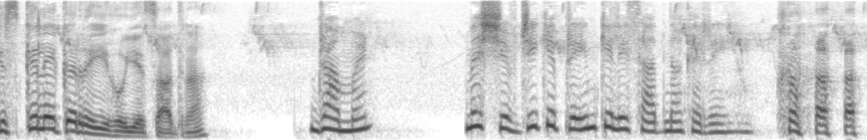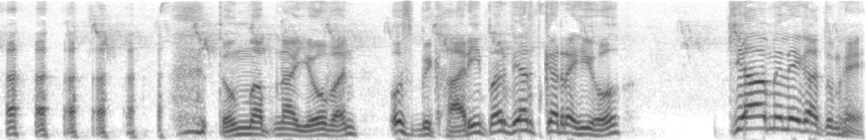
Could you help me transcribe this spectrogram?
किसके लिए कर रही हो ये साधना? ब्राह्मण मैं शिवजी के प्रेम के लिए साधना कर रही हूँ। तुम अपना यौवन उस भिखारी पर व्यर्थ कर रही हो। क्या मिलेगा तुम्हें?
